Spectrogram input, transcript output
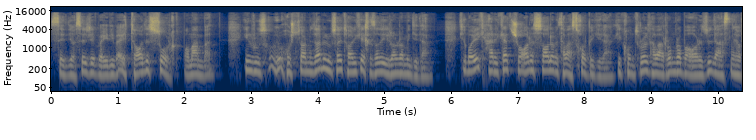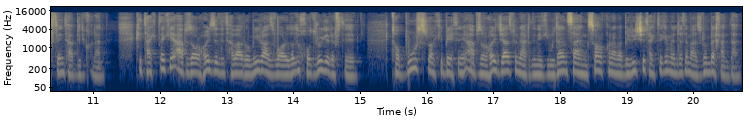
سدیاسه جبرائیلی و اتحاد سرخ با من بند. این روز هشدار می‌دادم این روزهای تاریک اقتصاد ایران را می‌دیدم که با یک حرکت شعار سال به تمسخر بگیرند که کنترل تورم را به آرزوی دست نیافتنی تبدیل کنند که تک تک ابزارهای ضد تورمی را از واردات خودرو گرفته تا بورس را که بهترین ابزارهای جذب نقدینگی بودند سنگسار کنند و به ریش تک تک ملت مظلوم بخندند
